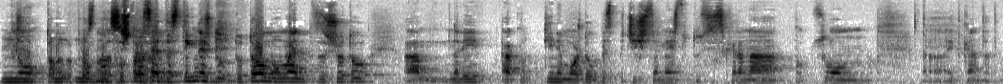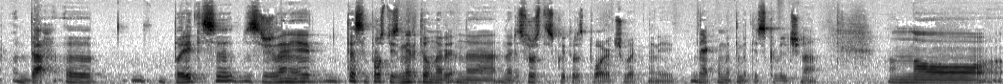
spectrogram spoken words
Но, това е въпрос, но, въпрос е да стигнеш до, до този момент, защото а, нали, ако ти не можеш да обезпечиш семейството си с храна, подслон и така нататък. Да, парите са, за съжаление, те са просто измерител на, на, на ресурсите, с които разполага човек, нали, някаква математическа величина. Но,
